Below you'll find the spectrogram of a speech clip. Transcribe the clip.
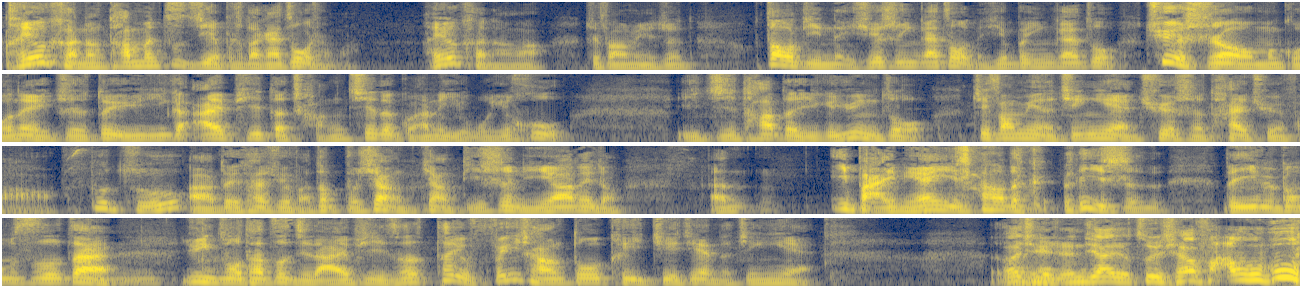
很有可能他们自己也不知道该做什么，很有可能啊，这方面就。到底哪些是应该做，哪些不应该做？确实啊，我们国内就是对于一个 IP 的长期的管理维护，以及它的一个运作这方面的经验，确实太缺乏啊。不足啊，对，太缺乏，它不像像迪士尼啊那种，嗯、一百年以上的 历史的一个公司在运作它自己的 IP，它它有非常多可以借鉴的经验。而且人家有最强法务部。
